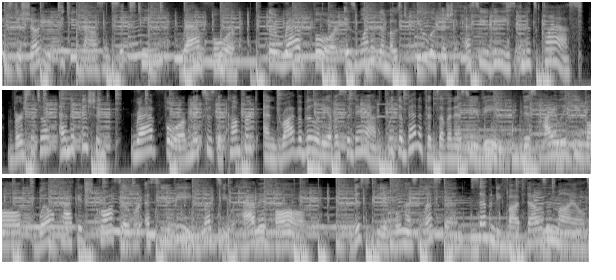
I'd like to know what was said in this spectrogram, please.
pleased to show you the 2016 RAV4. The RAV4 is one of the most fuel-efficient SUVs in its class. Versatile and efficient, RAV4 mixes the comfort and drivability of a sedan with the benefits of an SUV. This highly evolved, well-packaged crossover SUV lets you have it all. This vehicle has less than 75,000 miles.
